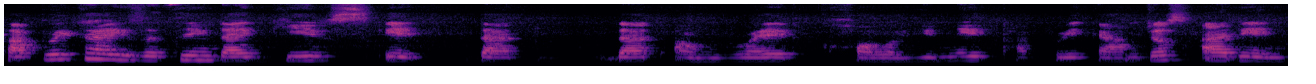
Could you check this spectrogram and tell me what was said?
Paprika is the thing that gives it that that um red color. You need paprika. I'm just adding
